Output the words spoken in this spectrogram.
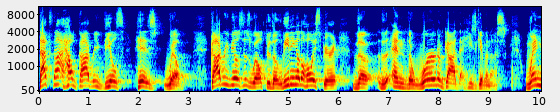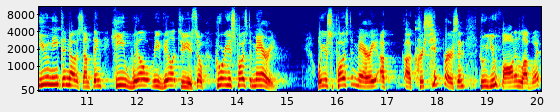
That's not how God reveals His will. God reveals His will through the leading of the Holy Spirit the, the, and the Word of God that He's given us. When you need to know something, He will reveal it to you. So, who are you supposed to marry? Well, you're supposed to marry a, a Christian person who you've fallen in love with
